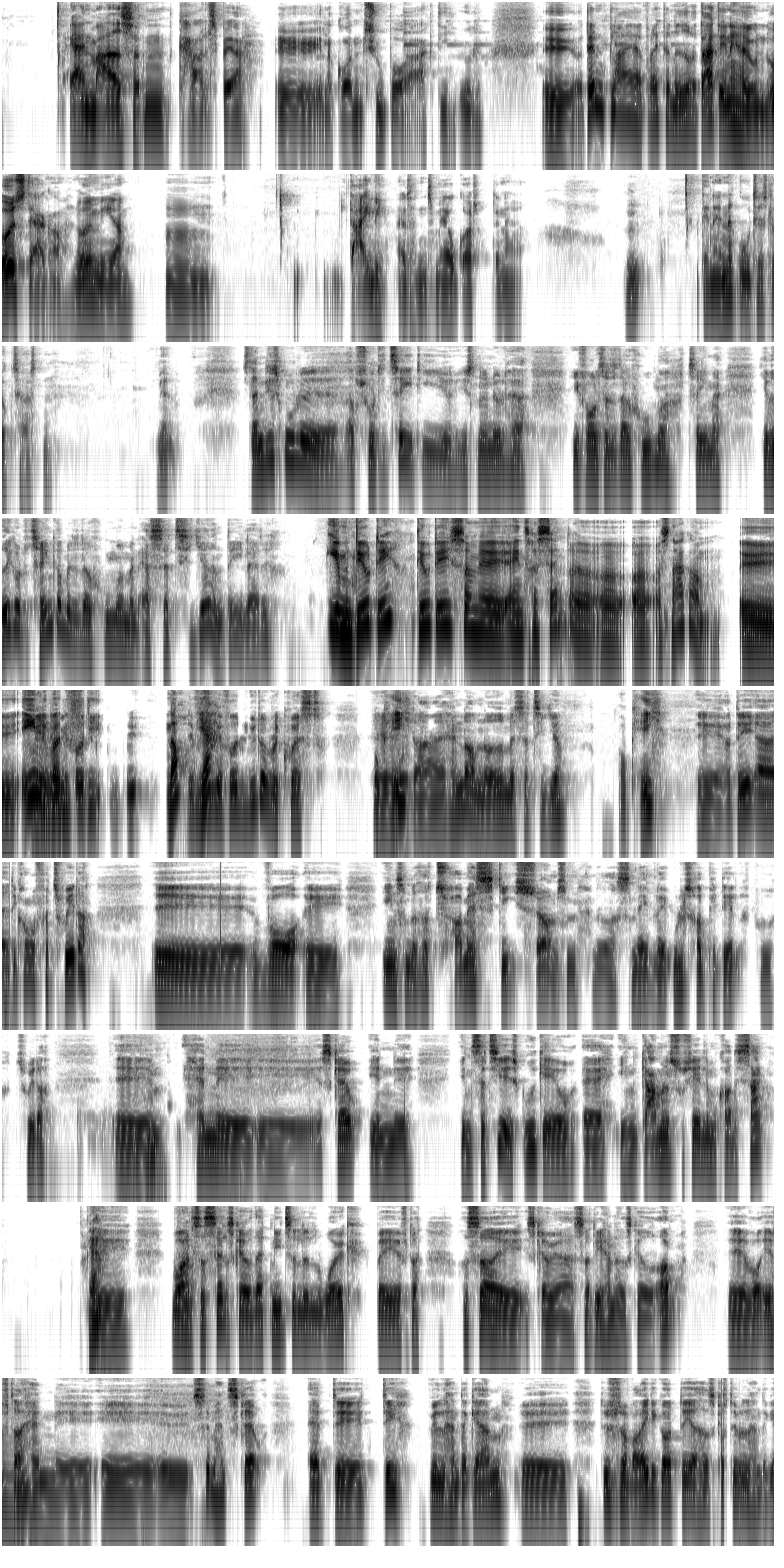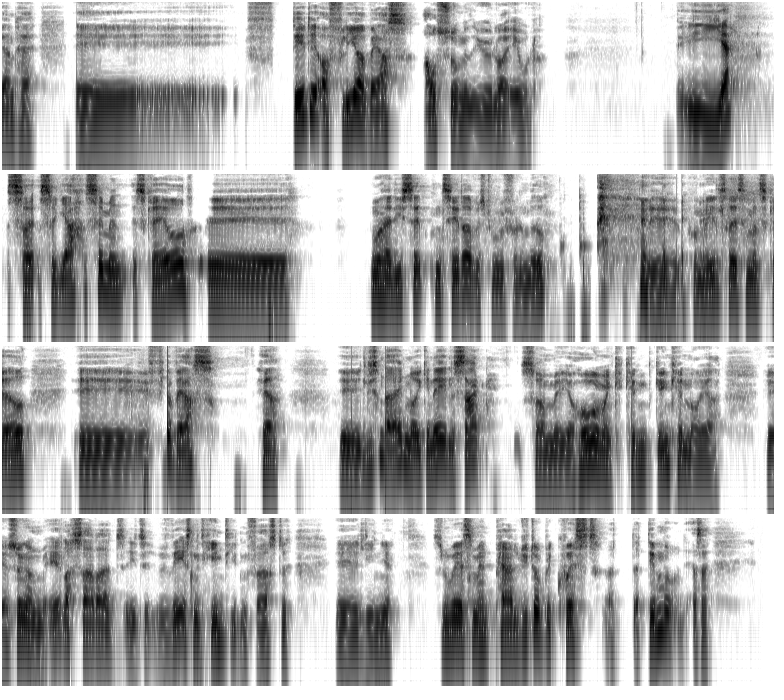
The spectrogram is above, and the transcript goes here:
er en meget sådan Carlsberg øh, eller grøn Tuborg-agtig øl. Øh, og den plejer jeg at drikke dernede, og der er denne her jo noget stærkere, noget mere mm, dejlig. Altså den smager jo godt, den her. Mm. Den anden er god til at slukke tørsten. Ja. Så der er en lille smule øh, absurditet i, øh, i sådan en øl her, i forhold til det der humor-tema. Jeg ved ikke, hvad du tænker med det der humor, men er satire en del af det? Jamen det er jo det, det er jo det, som øh, er interessant at, at, at, at snakke om. Øh, egentlig var det fordi... et- Nå, Det er fordi, ja, vi har fået et lytter-request, Okay. øh, der handler om noget med satire. okay. Øh, og det, er, det kommer fra Twitter, øh, hvor øh, en, som der hedder Thomas G. Sørensen, han hedder snablag ultrapedel på Twitter, øh, Mhm. mm-hmm. han øh, øh, skrev en, øh, en satirisk udgave af en gammel socialdemokratisk sang, Ja. øh, hvor han så selv skrev That Needs a Little Work bagefter, og så øh, skrev jeg så det, han havde skrevet om, øh, hvor efter Mhm. mm-hmm. han øh, øh, øh, simpelthen skrev, at øh, det ville han da gerne, øh, det synes jeg var rigtig godt, det jeg havde skrevet, det ville han da gerne have øh, dette og flere vers afsunget i øl og ævl. Ja, så, så jeg har simpelthen skrevet, øh, nu har jeg lige sendt den til dig, hvis du vil følge med øh, på mail, så har jeg simpelthen skrevet øh, fire vers her, øh, ligesom der er i den originale sang, som øh, jeg håber, man kan kende, genkende, når jeg øh, synger den. Ellers så er der et, et væsentligt hint i den første øh, linje. Så nu vil jeg simpelthen per lytter request, og, og det må, altså,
